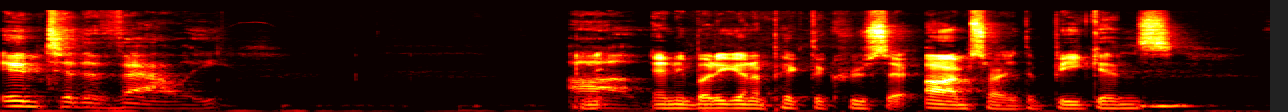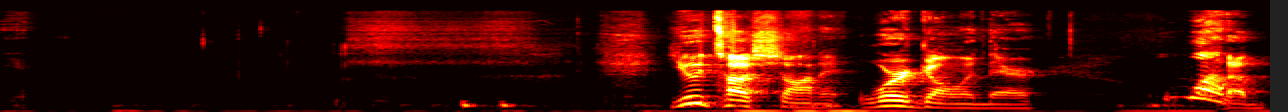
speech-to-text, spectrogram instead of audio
into the valley. Um, Anybody gonna pick the Crusade? Oh, I'm sorry, the Beacons. You touched on it. We're going there. What a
